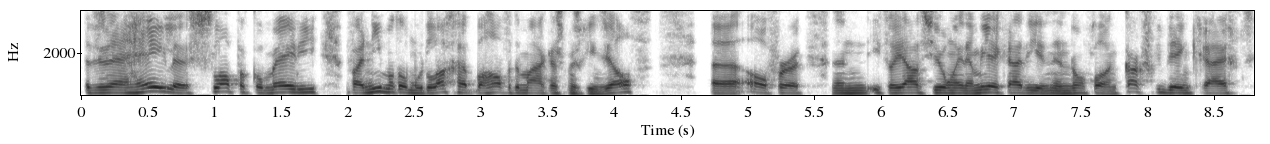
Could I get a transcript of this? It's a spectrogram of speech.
Het is een hele slappe komedie waar niemand om moet lachen, behalve de makers misschien zelf. over een Italiaanse jongen in Amerika die een, nog wel een kakvriendin krijgt.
